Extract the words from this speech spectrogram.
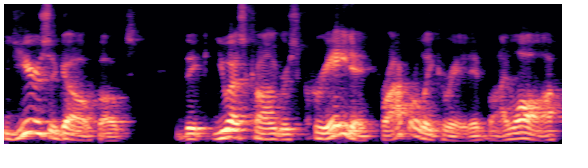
Years ago, folks, the US Congress created, properly created by law,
